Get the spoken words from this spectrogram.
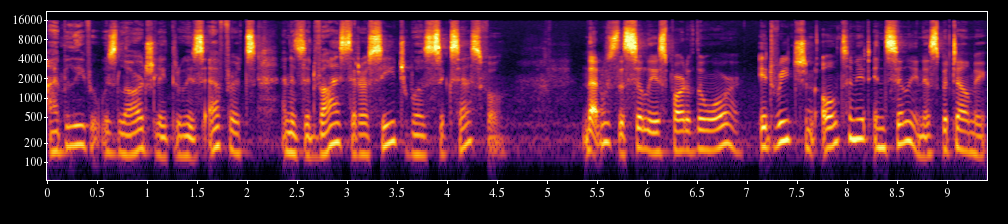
I believe it was largely through his efforts and his advice that our siege was successful. That was the silliest part of the war. It reached an ultimate in silliness, but tell me,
